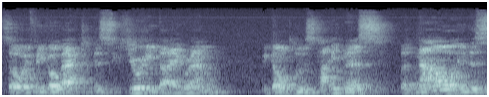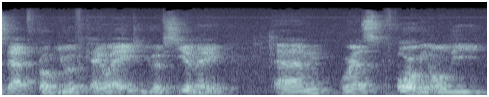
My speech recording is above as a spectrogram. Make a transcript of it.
So if we go back to this security diagram, we don't lose tightness, but now in the step from UFKOA to UFCMA, um, whereas before we only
